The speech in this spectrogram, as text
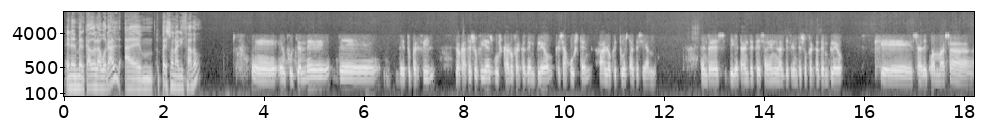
en el mercado laboral em, personalizado? Eh, en función de, de, tu perfil, lo que hace Sofía es buscar ofertas de empleo que se ajusten a lo que tú estás deseando. Entonces, directamente te salen las diferentes ofertas de empleo que se adecuan más a,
